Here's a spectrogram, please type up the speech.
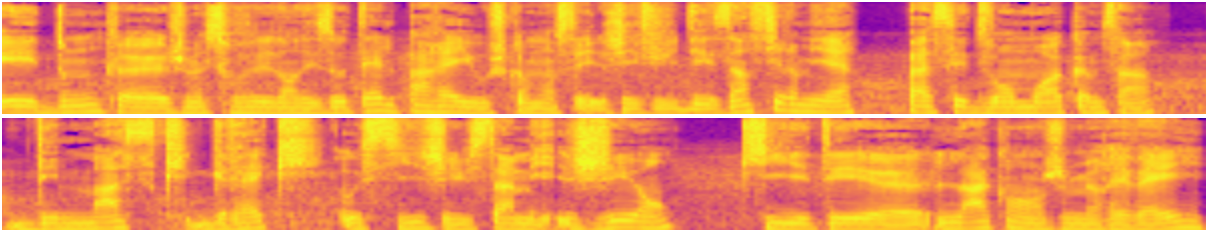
Et donc, euh, je me suis retrouvé dans des hôtels pareils où je commençais. J'ai vu des infirmières passer devant moi comme ça, des masques grecs aussi. J'ai eu ça, mais géants, qui étaient euh, là quand je me réveille.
